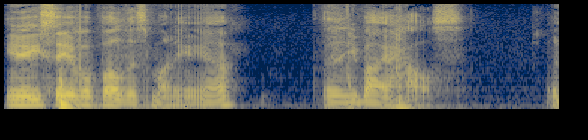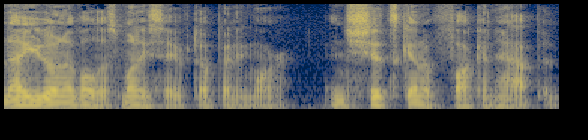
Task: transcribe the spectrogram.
you know, you save up all this money, yeah? And then you buy a house. Well now you don't have all this money saved up anymore. And shit's gonna fucking happen.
